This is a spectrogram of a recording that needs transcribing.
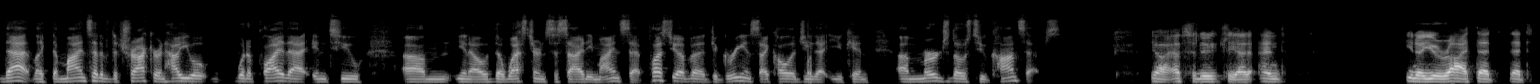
that, like the mindset of the tracker and how you would apply that into, um, you know, the Western society mindset. Plus, you have a degree in psychology that you can um, merge those two concepts. Yeah, absolutely, and, and you know, you're right that that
